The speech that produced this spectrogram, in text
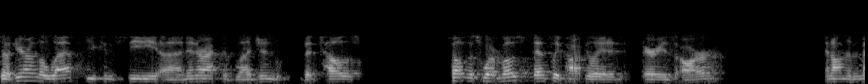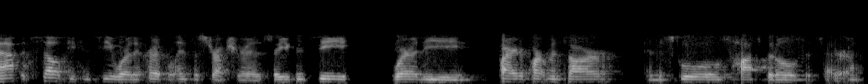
So here on the left, you can see uh, an interactive legend that tells tells us where most densely populated areas are. And on the map itself, you can see where the critical infrastructure is. So you can see where the fire departments are, and the schools, hospitals, et cetera.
